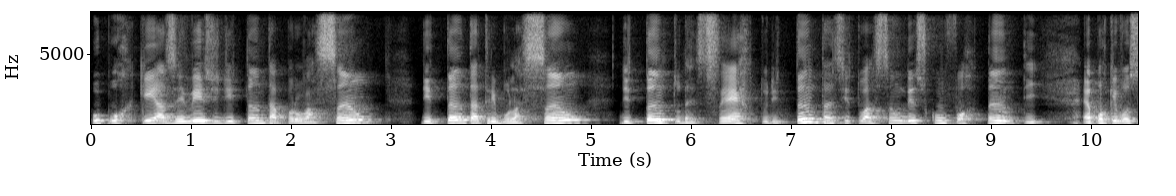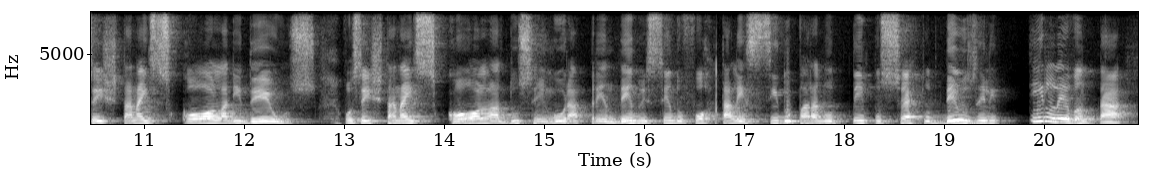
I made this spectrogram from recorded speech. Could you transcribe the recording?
o porquê, às vezes, de tanta aprovação, de tanta tribulação, de tanto deserto, de tanta situação desconfortante. É porque você está na escola de Deus, você está na escola do Senhor aprendendo e sendo fortalecido para no tempo certo Deus ele te levantar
